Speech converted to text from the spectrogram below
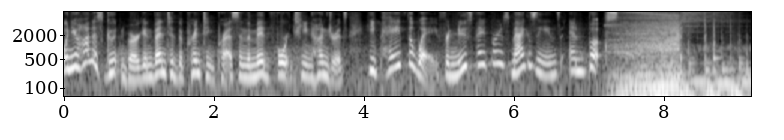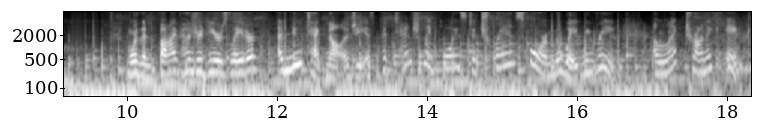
When Johannes Gutenberg invented the printing press in the mid 1400s, he paved the way for newspapers, magazines, and books. More than 500 years later, a new technology is potentially poised to transform the way we read electronic ink.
